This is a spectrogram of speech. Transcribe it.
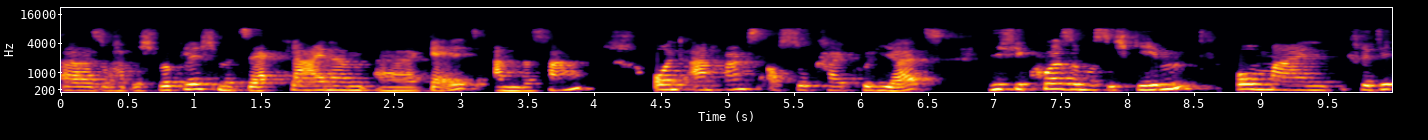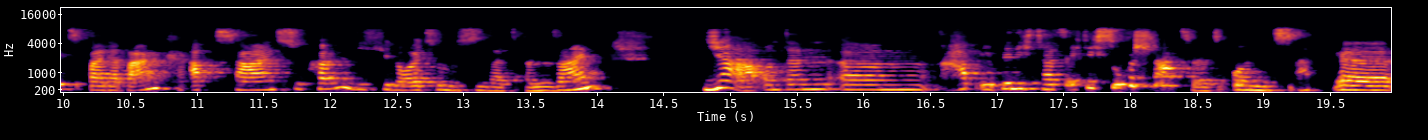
äh, so habe ich wirklich mit sehr kleinem äh, Geld angefangen und anfangs auch so kalkuliert, wie viel Kurse muss ich geben, um meinen Kredit bei der Bank abzahlen zu können, wie viele Leute müssen da drin sein, ja, und dann ähm, hab, bin ich tatsächlich so gestartet und äh,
